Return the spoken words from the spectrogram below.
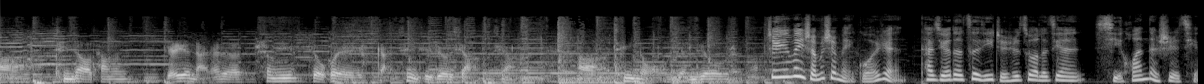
啊，听到他们爷爷奶奶的声音就会感兴趣，就想想啊，听懂研究什么。至于为什么是美国人，他觉得自己只是做了件喜欢的事情。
